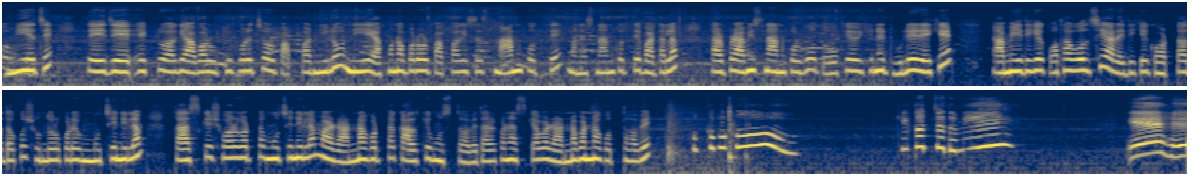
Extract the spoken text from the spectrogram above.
ঘুমিয়েছে। তো এই যে একটু আগে আবার উঠে পড়েছে, ওর পাপ্পা নিল, নিয়ে এখন আবার ওর পাপ্পা গেছে স্নান করতে মানে স্নান করতে বাটালাম তারপর আমি স্নান করব, তো ওকে ওইখানে ঢুলে রেখে আমি এদিকে কথা বলছি, আর এদিকে ঘরটা দেখো সুন্দর করে মুছে নিলাম। তো আজকে শোয়ার ঘরটা মুছে নিলাম, আর রান্নাঘরটা কালকে মুছতে হবে। তার কারণে আজকে আবার রান্না বান্না করতে হবে। কি করছ তুমি? এ হে,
